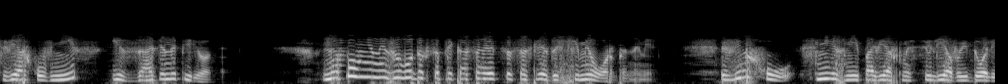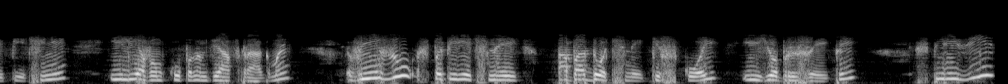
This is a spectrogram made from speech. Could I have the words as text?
сверху вниз и сзади наперед. Наполненный желудок соприкасается со следующими органами. Вверху с нижней поверхностью левой доли печени и левым куполом диафрагмы, внизу с поперечной ободочной кишкой и ее брыжейкой, впереди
